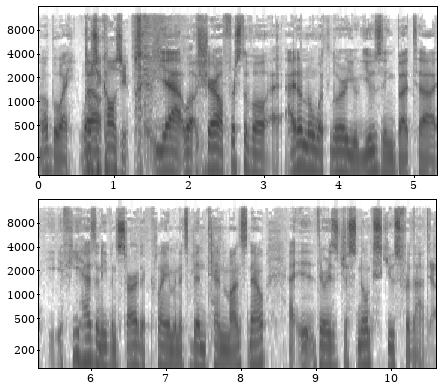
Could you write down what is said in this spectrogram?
Oh boy! Well, so she calls you. yeah. Well, Cheryl. First of all, I don't know what lawyer you're using, but uh, if he hasn't even started a claim and it's been ten months now, uh, there is just no excuse for that. Yeah.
